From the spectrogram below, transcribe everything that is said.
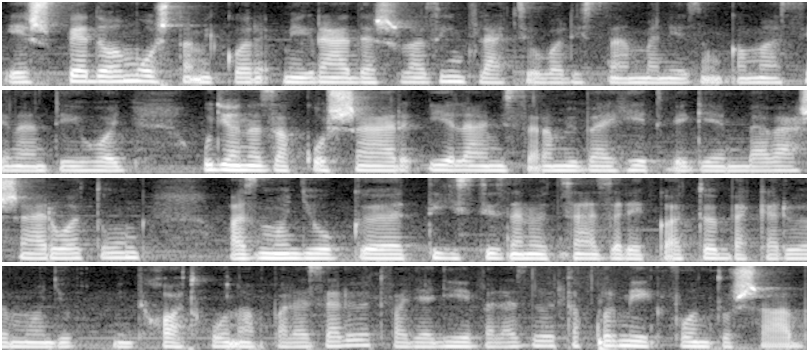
És például most, amikor még ráadásul az inflációval is szembenézünk, ami azt jelenti, hogy ugyanaz a kosár élelmiszer, amiben hétvégén bevásároltunk, az mondjuk 10-15 százalékkal többe kerül mondjuk, mint 6 hónappal ezelőtt, vagy egy évvel ezelőtt, akkor még fontosabb,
